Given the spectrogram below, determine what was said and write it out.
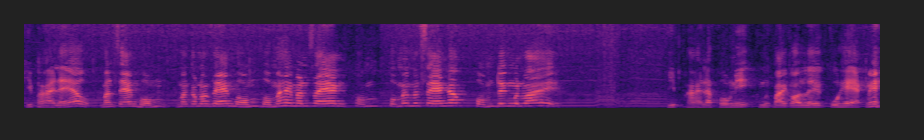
ชิบหายแล้ว มันแซงผม มันกำลังแซงผม ผมไม่ให้มันแซง ผม ผมไม่ให้มันแซงครับ ผมดึงมันไว้ชิบหายแล้วโค้งนี้ มึงไปก่อนเลย กูแหกแน่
